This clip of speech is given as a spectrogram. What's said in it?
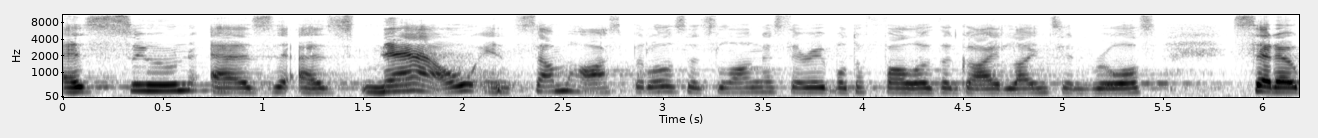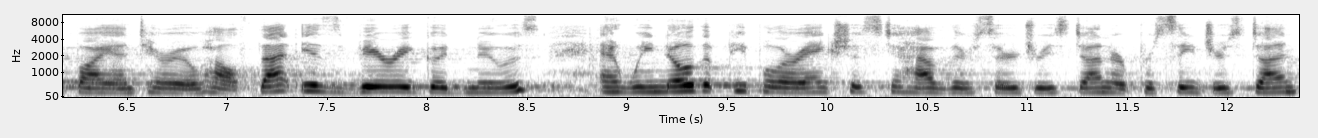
as soon soon as, as now in some hospitals, as long as they're able to follow the guidelines and rules set out by Ontario Health. That is very good news, and we know that people are anxious to have their surgeries done or procedures done,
